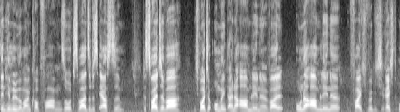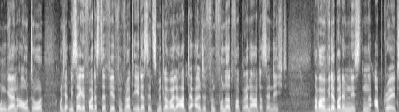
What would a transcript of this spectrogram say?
den Himmel über meinem Kopf haben. So, das war also das Erste. Das Zweite war, ich wollte unbedingt eine Armlehne, weil ohne Armlehne fahre ich wirklich recht ungern Auto. Und ich habe mich sehr gefreut, dass der Fiat 500e das jetzt mittlerweile hat. Der alte 500 Verbrenner hat das ja nicht. Da waren wir wieder bei dem nächsten Upgrade.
